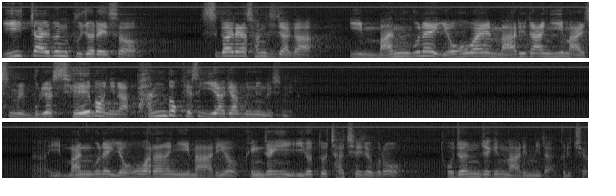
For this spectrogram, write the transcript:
이 짧은 구절에서 스가랴 선지자가 이 만군의 여호와의 말이라는 이 말씀을 무려 세 번이나 반복해서 이야기하고 있는 것입니다. 아, 이 만군의 여호와라는 이 말이요, 굉장히 이것도 자체적으로 도전적인 말입니다. 그렇죠?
